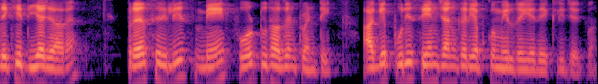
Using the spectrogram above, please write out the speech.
देखिए, दिया जा रहा है। Press release May four, two thousand twenty. आगे पूरी सेम जानकारी आपको मिल रही है, देख लीजिए एक बार।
